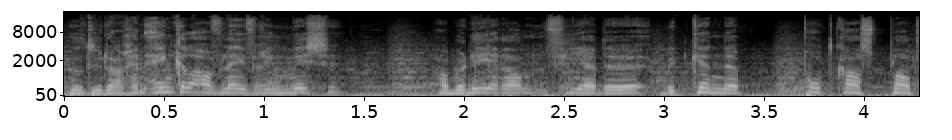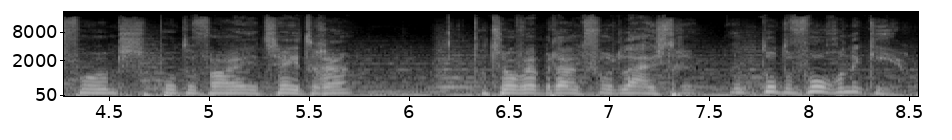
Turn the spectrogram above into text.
Wilt u daar geen enkele aflevering missen? Abonneer dan via de bekende podcastplatforms, Spotify, etc. Tot zover bedankt voor het luisteren en tot de volgende keer.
